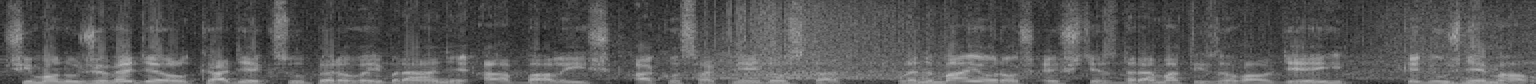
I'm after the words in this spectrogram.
Šimon už vedel, kade k súperovej bráne a Bališ, ako sa k nej dostať. Len Majoroš ešte zdramatizoval dej, keď už nemal.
